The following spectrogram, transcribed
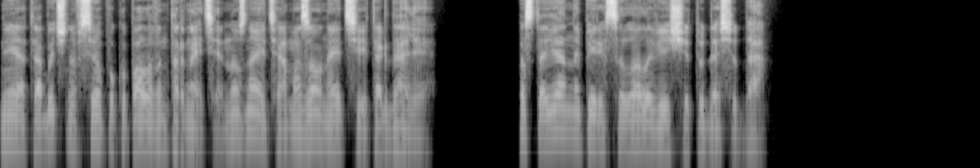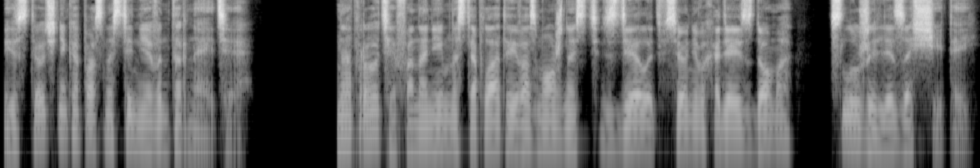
Нет, обычно все покупала в интернете, но, знаете, Amazon, Etsy и так далее. Постоянно пересылала вещи туда-сюда. Источник опасности не в интернете. Напротив, анонимность оплаты и возможность сделать все, не выходя из дома, служили защитой.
